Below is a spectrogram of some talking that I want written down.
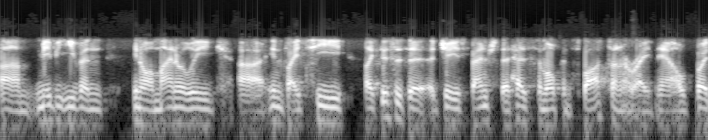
um, maybe even you know a minor league uh, invitee. Like this is a, a Jays bench that has some open spots on it right now. But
